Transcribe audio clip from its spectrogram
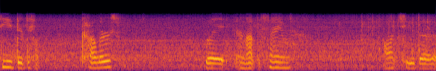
see they're different colors, but they're not the same onto the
